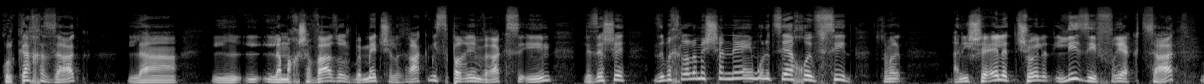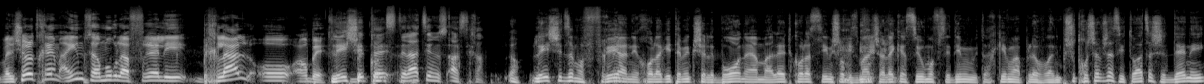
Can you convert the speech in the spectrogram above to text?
כל כך חזק ל- למחשבה הזו באמת של רק מספרים ורק שיאים, לזה שזה בכלל לא משנה אם הוא ניצח או הפסיד. זאת אומרת, אני שואל, שואל, לי זה הפריע קצת, ואני שואל אתכם, האם זה אמור להפריע לי בכלל או הרבה? לי אישית... בקונסטלציה, אה, סליחה. לא, לי אישית זה מפריע, אני יכול להגיד תמיד כשלברון היה מעלה את כל השיאים שלו בזמן שהלקרס היו מפסידים ומתרחקים מהפלייאוף, ואני פשוט חושב שהסיטואציה של דני,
